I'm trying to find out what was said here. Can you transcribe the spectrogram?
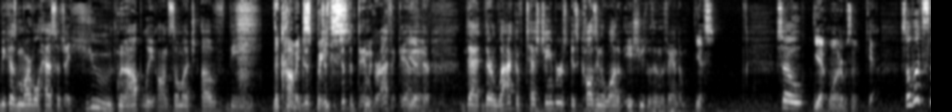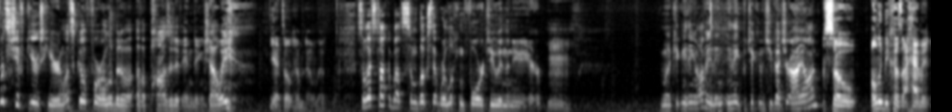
because Marvel has such a huge monopoly on so much of the the comic just, space. just, just the demographic, yeah, Yeah. that their lack of test chambers is causing a lot of issues within the fandom. yes, So yeah, one hundred percent. yeah, so let's let's shift gears here and let's go for a little bit of a, of a positive ending, shall we? Yeah, totally. I'm down with that. So let's talk about some books that we're looking forward to in the new year. Hmm. You want to kick anything off? Anything, anything particular that you got your eye on? So only because I haven't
